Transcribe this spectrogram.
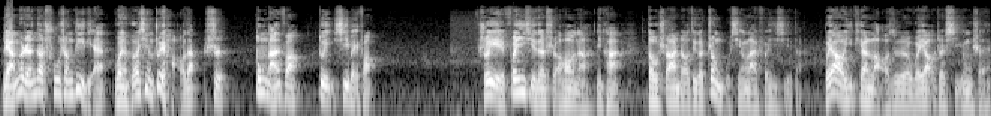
两个人的出生地点吻合性最好的是东南方对西北方。所以分析的时候呢，你看都是按照这个正五行来分析的，不要一天老是围绕着喜用神，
